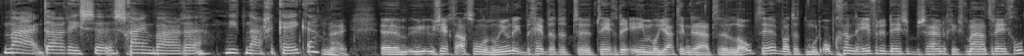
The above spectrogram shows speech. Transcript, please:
Maar daar is uh, schijnbaar uh, niet naar gekeken. Nee. Um, u, u, zegt 800 miljoen. Ik begreep dat het uh, tegen de 1 miljard inderdaad loopt. Hè, wat het moet op gaan leveren, deze bezuinigingsmaatregel.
